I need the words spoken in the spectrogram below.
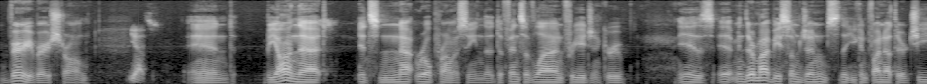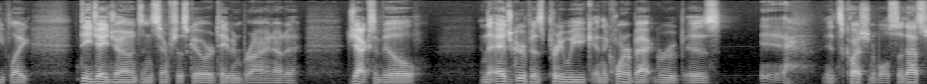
very very strong. Yes. And beyond that, it's not real promising. The defensive line free agent group is, I mean, there might be some gems that you can find out there cheap, like DJ Jones in San Francisco or Taven Bryan out of Jacksonville. And the edge group is pretty weak, and the cornerback group is, eh, it's questionable. So that's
